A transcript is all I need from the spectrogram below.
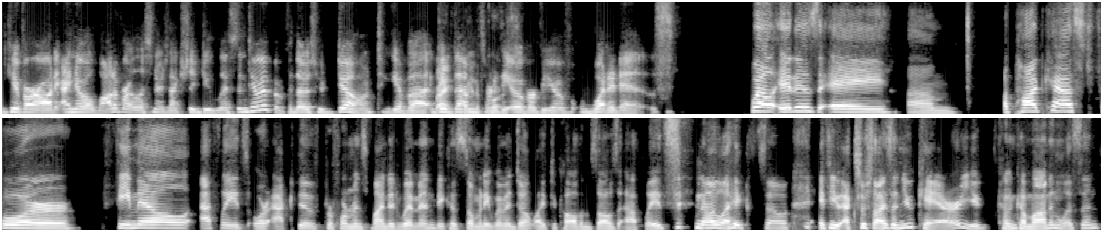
give our audience. I know a lot of our listeners actually do listen to it, but for those who don't, give a give them right, of sort of the overview of what it is. Well, it is a um, a podcast for female athletes or active performance minded women because so many women don't like to call themselves athletes. You know, like so if you exercise and you care, you can come on and listen.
